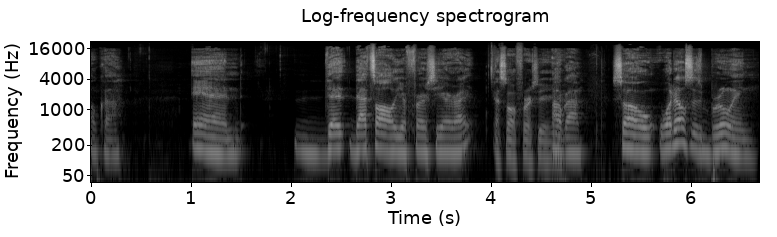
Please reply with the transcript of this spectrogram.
Okay. And that that's all your first year, right? That's all first year. yeah. Okay. So what else is brewing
